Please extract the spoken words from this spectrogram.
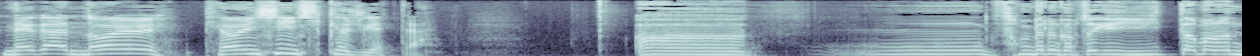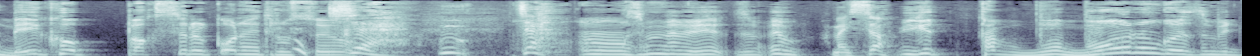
내가 널 변신시켜주겠다. 아, 음, 선배는 갑자기 이따만한 메이크업 박스를 꺼내 들었어요. 자, 자, 음, 선배, 선배, 가만 있어. 이게 다 뭐, 뭐 하는 거예요, 선배?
